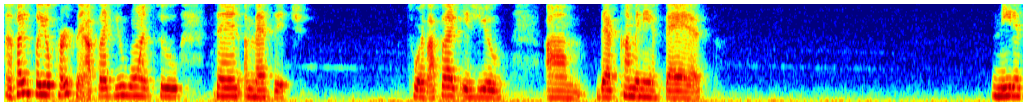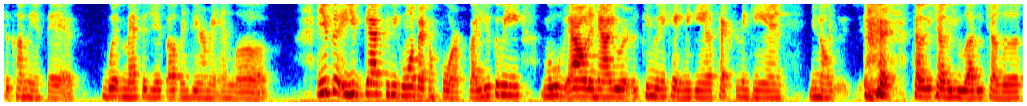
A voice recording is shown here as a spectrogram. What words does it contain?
I feel like for your person, I feel like you want to send a message towards. I feel like it's you um, that's coming in fast, needing to come in fast with messages of endearment and love. And you could, you guys could be going back and forth. Like you could be moved out and now you're communicating again, texting again, you know, telling each other you love each other.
